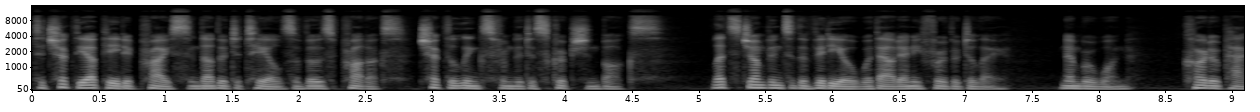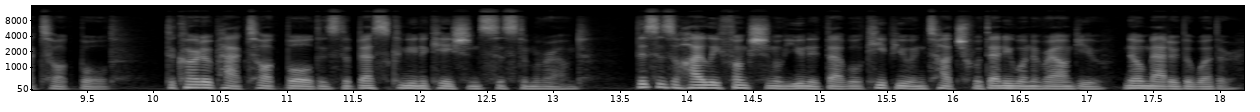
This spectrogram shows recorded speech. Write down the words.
To check the updated price and other details of those products, check the links from the description box. Let's jump into the video without any further delay. Number 1. Cardo Pack Talk Bold. The Cardo Pack Talk Bold is the best communication system around. This is a highly functional unit that will keep you in touch with anyone around you, no matter the weather.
